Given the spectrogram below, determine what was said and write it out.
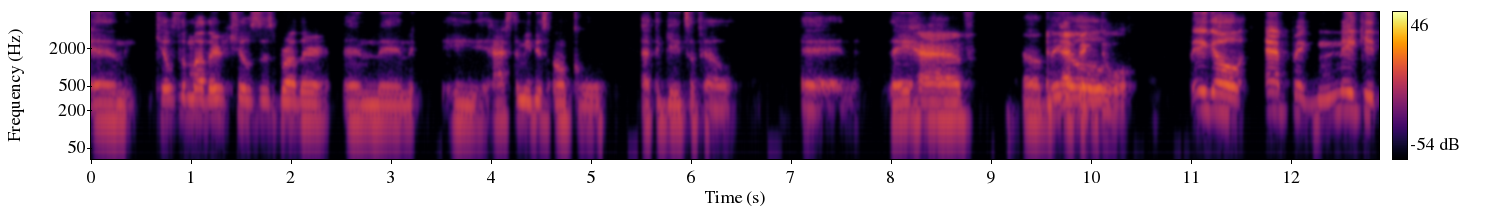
and kills the mother, kills his brother, and then he has to meet his uncle at the gates of hell, and they have a An big epic old, duel. big old epic naked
